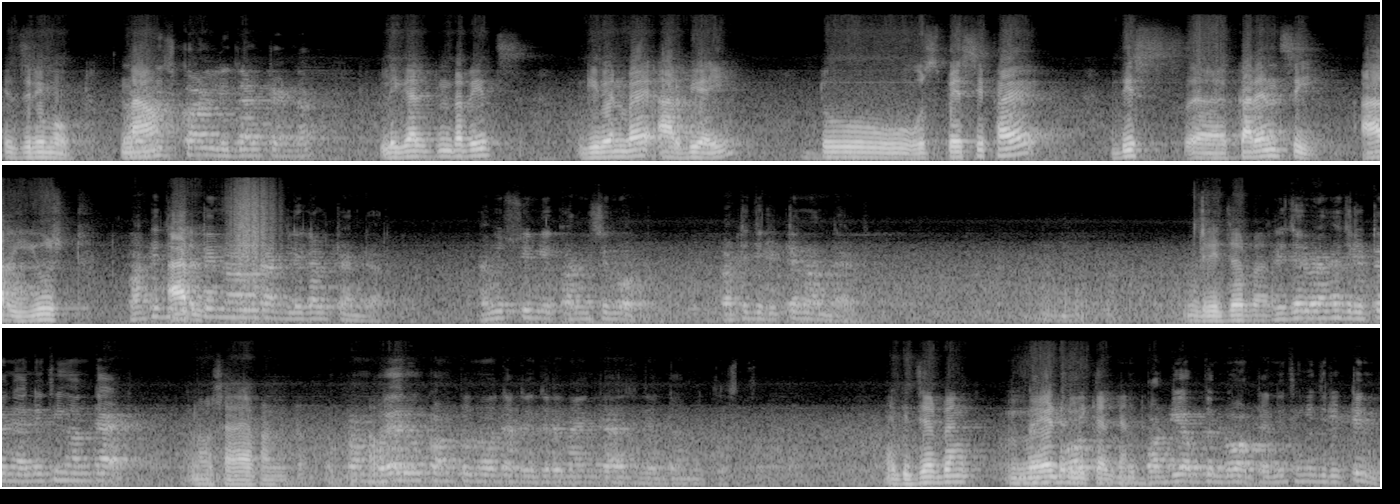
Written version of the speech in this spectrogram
is removed. What Now is called legal tender? legal tender is given by RBI to specify this uh, currency are used. What is written on that legal tender? Have you seen the currency note? What is written on that? Reserve Bank? Reserve Bank has written anything on that? No, sir, I haven't. From where you come to know that Reserve Bank has done with this thing? Reserve Bank made The note, the. Body of the note, anything is written?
